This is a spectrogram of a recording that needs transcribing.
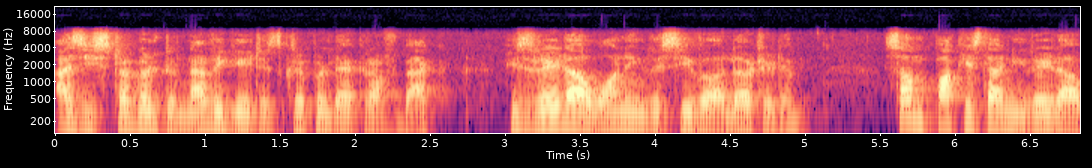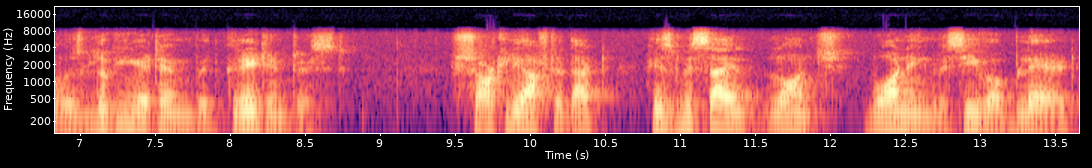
As he struggled to navigate his crippled aircraft back, his radar warning receiver alerted him some Pakistani radar was looking at him with great interest. Shortly after that, his missile launch warning receiver blared,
